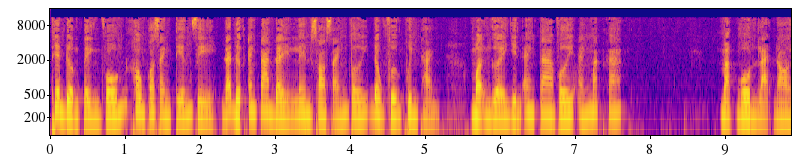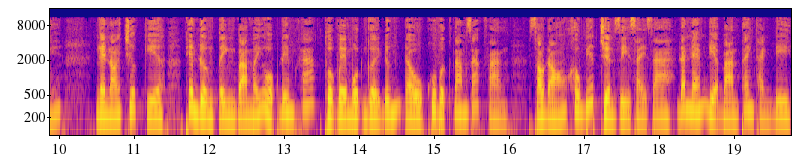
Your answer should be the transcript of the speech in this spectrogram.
thiên đường tình vốn không có danh tiếng gì, đã được anh ta đẩy lên so sánh với Đông Phương Khuynh Thành. Mọi người nhìn anh ta với ánh mắt khác. Mạc Ngôn lại nói, nghe nói trước kia, thiên đường tình và mấy hộp đêm khác thuộc về một người đứng đầu khu vực tam giác vàng. Sau đó không biết chuyện gì xảy ra, đã ném địa bàn Thanh Thành đi.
